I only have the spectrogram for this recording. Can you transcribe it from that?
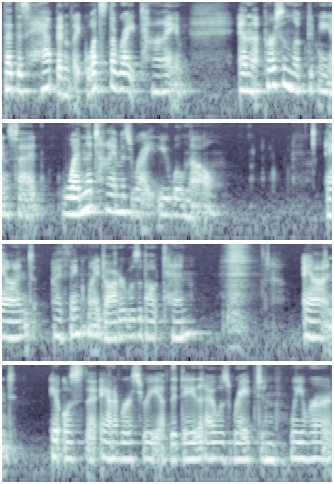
that this happened? Like what's the right time? And that person looked at me and said, "When the time is right, you will know." And I think my daughter was about 10. And it was the anniversary of the day that I was raped, and we were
